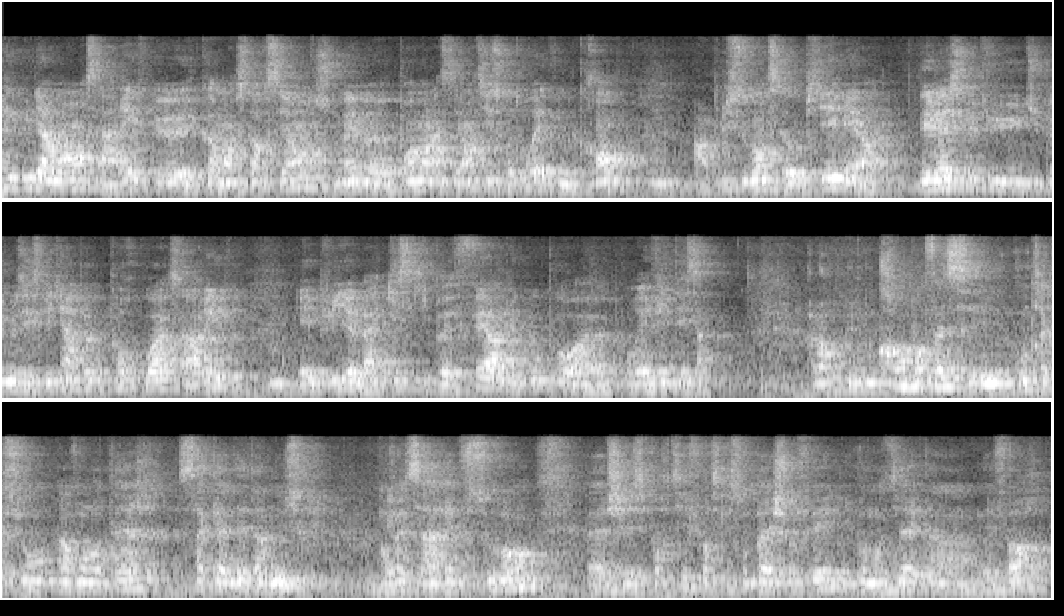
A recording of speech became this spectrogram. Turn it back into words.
régulièrement, ça arrive qu'ils commencent leur séance ou même pendant la séance, ils se retrouvent avec une crampe. Mm. Alors plus souvent c'est au pied, mais alors déjà est-ce que tu, tu, peux nous expliquer un peu pourquoi ça arrive? Mm. et puis bah, qu'est-ce qu'ils peuvent faire du coup pour, pour éviter ça? Alors une crampe en fait c'est une contraction involontaire saccadée d'un muscle. En fait ça arrive souvent euh, chez les sportifs lorsqu'ils ne sont pas échauffés, ils commencent direct un, effort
